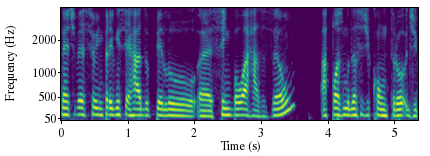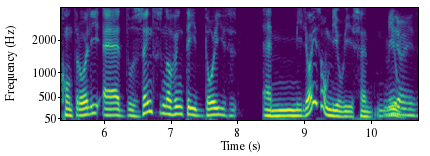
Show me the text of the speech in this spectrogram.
né, tivesse o emprego encerrado pelo é, sem boa razão, após mudança de, contro de controle, é 292 é, milhões ou mil isso? É mil? Milhões.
